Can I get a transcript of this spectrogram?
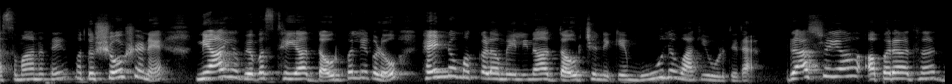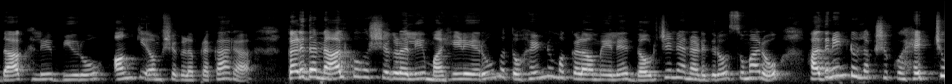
ಅಸಮಾನತೆ ಮತ್ತು ಶೋಷಣೆ, ನ್ಯಾಯ ವ್ಯವಸ್ಥೆಯ ದೌರ್ಬಲ್ಯಗಳು ಹೆಣ್ಣು ಮಕ್ಕಳ ಮೇಲಿನ ದೌರ್ಜನ್ಯಕ್ಕೆ ಮೂಲವಾಗಿ ಉಳಿದಿದೆ. ರಾಷ್ಟ್ರೀಯ ಅಪರಾಧ ದಾಖಲೆ ಬ್ಯೂರೋ ಅಂಕಿ ಅಂಶಗಳ ಪ್ರಕಾರ, ಕಳೆದ ನಾಲ್ಕು ವರ್ಷಗಳಲ್ಲಿ ಮಹಿಳೆಯರು ಮತ್ತು ಹೆಣ್ಣು ಮಕ್ಕಳ ಮೇಲೆ ದೌರ್ಜನ್ಯ ನಡೆದಿರೋ ಸುಮಾರು ಹದಿನೆಂಟು ಲಕ್ಷಕ್ಕೂ ಹೆಚ್ಚು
